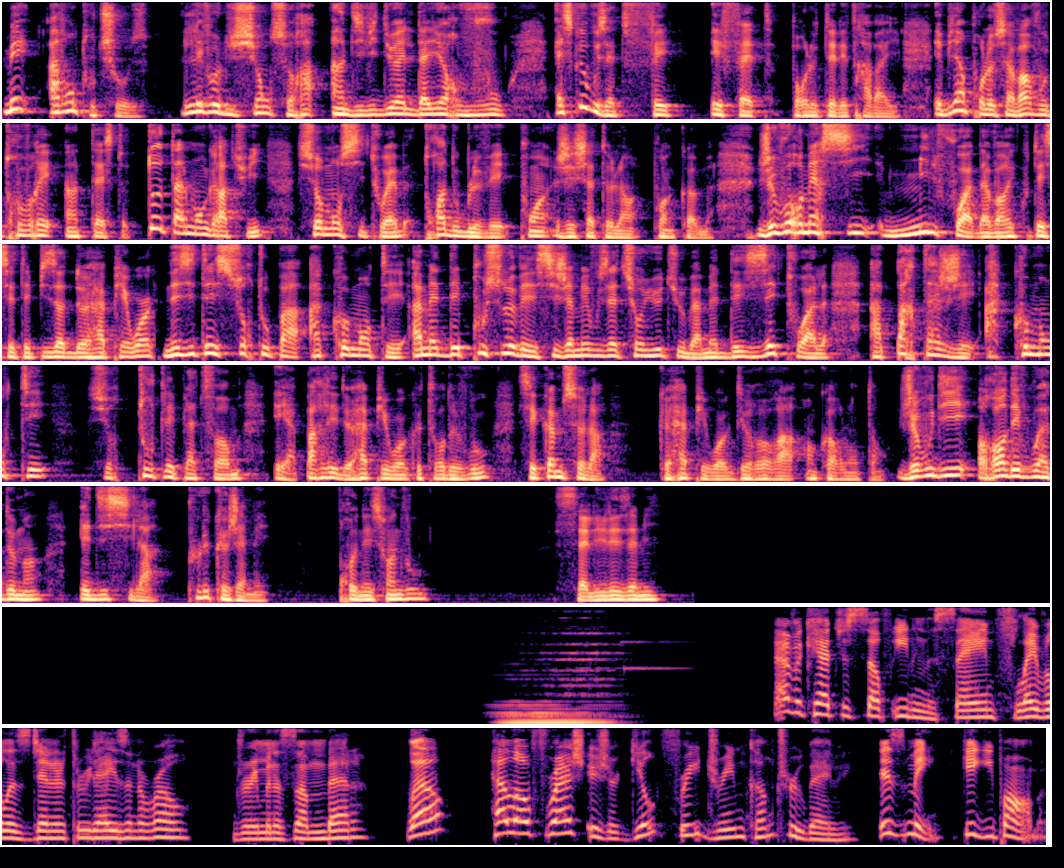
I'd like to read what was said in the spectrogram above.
Mais avant toute chose, l'évolution sera individuelle. D'ailleurs, vous, est-ce que vous êtes fait et faite pour le télétravail? Eh bien, pour le savoir, vous trouverez un test totalement gratuit sur mon site web www.gchatelain.com. Je vous remercie mille fois d'avoir écouté cet épisode de Happy Work. N'hésitez surtout pas à commenter, à mettre des pouces levés si jamais vous êtes sur YouTube, à mettre des étoiles, à partager, à commenter sur toutes les plateformes et à parler de Happy Work autour de vous. C'est comme cela que Happy Work durera encore longtemps. Je vous dis rendez-vous à demain et d'ici là, plus que jamais, prenez soin de vous. Salut les amis. Ever catch yourself eating the same flavorless dinner three days in a row? Dreaming of something better? Well, HelloFresh is your guilt-free dream come true, baby. It's me, Kiki Palmer.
